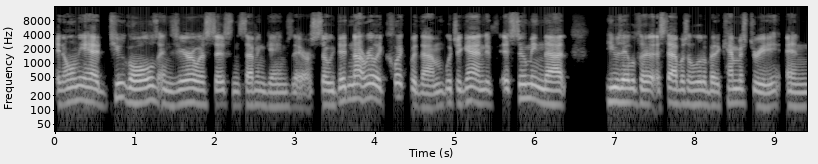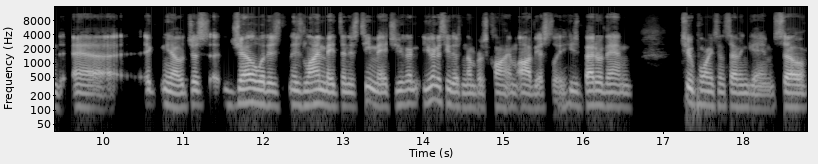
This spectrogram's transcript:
and only had two goals and zero assists in seven games there. So he did not really click with them, which again, if, assuming that he was able to establish a little bit of chemistry and uh, you know just gel with his his line mates and his teammates, you're gonna you're gonna see those numbers climb. Obviously, he's better than two points in seven games. So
